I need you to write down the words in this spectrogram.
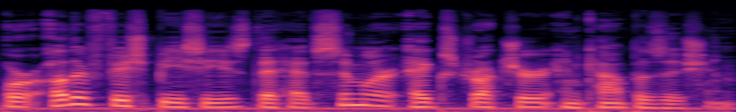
or other fish species that have similar egg structure and composition.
